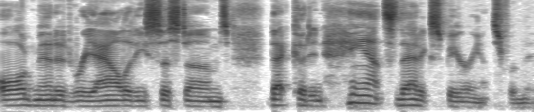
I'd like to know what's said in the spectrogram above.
augmented reality systems that could enhance that experience for me.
